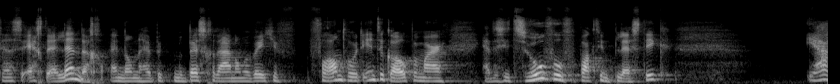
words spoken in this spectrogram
dat is echt ellendig. En dan heb ik mijn best gedaan om een beetje verantwoord in te kopen. Maar ja, er zit zoveel verpakt in plastic. Ja,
